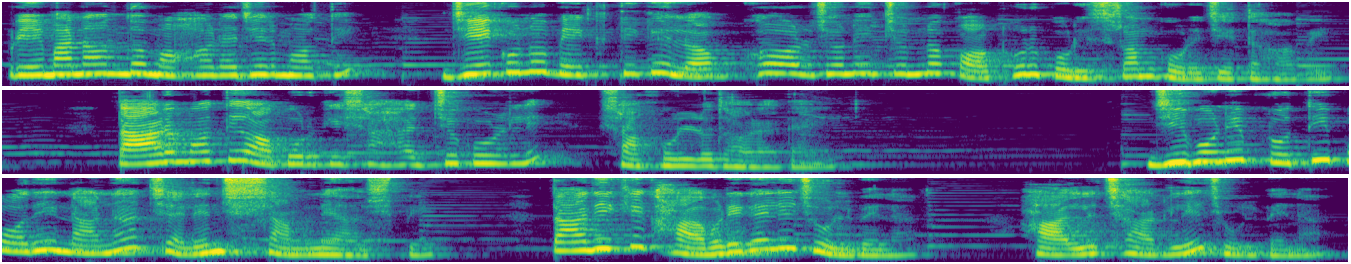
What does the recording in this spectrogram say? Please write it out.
প্রেমানন্দ মহারাজের মতে যে কোনো ব্যক্তিকে লক্ষ্য অর্জনের জন্য কঠোর পরিশ্রম করে যেতে হবে। তার মতে অপরকে সাহায্য করলে সাফল্য ধরা দেয়। জীবনে প্রতি পদে নানা চ্যালেঞ্জ সামনে আসবে। তা দেখে ঘাবড়ে গেলে চলবে না, হাল ছাড়লে চলবে না।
